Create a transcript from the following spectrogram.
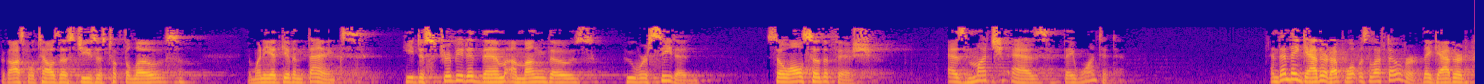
The gospel tells us Jesus took the loaves, and when he had given thanks, he distributed them among those who were seated, so also the fish, as much as they wanted. And then they gathered up what was left over. They gathered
